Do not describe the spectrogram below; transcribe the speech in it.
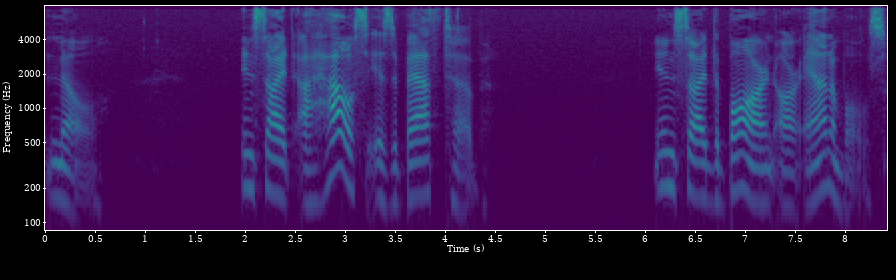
No. Inside a house is a bathtub. Inside the barn are animals.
